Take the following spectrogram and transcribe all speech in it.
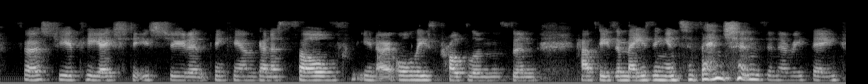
first year PhD student thinking I'm going to solve, you know, all these problems and have these amazing interventions and everything.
